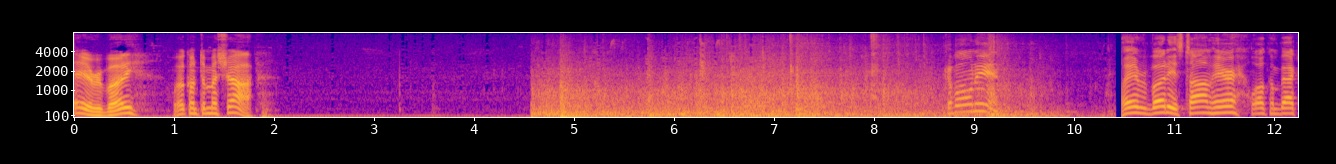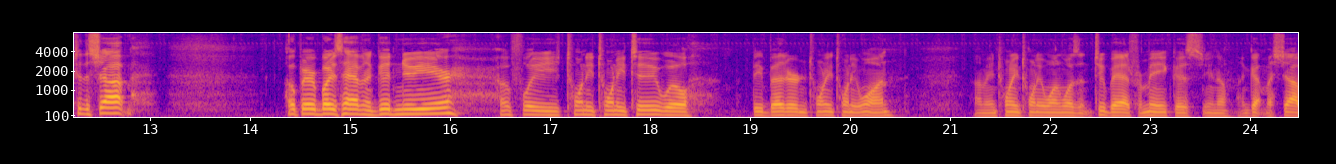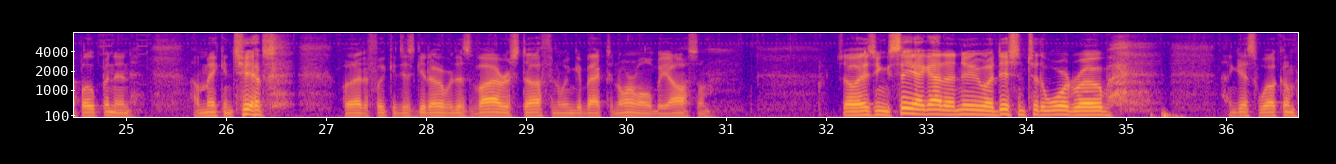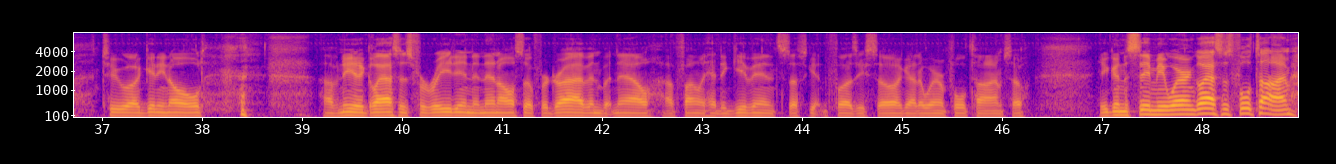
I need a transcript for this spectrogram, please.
Hey everybody, welcome to my shop. Come on in. Hey everybody, it's Tom here. Welcome back to the shop. Hope everybody's having a good new year. Hopefully 2022 will be better than 2021. I mean 2021 wasn't too bad for me because you know I got my shop open and I'm making chips. But if we could just get over this virus stuff and we can get back to normal, it'll be awesome. So as you can see, I got a new addition to the wardrobe. I guess welcome to uh, getting old. I've needed glasses for reading and then also for driving, but now I've finally had to give in. Stuff's getting fuzzy, so I got to wear them full time. So you're going to see me wearing glasses full time.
